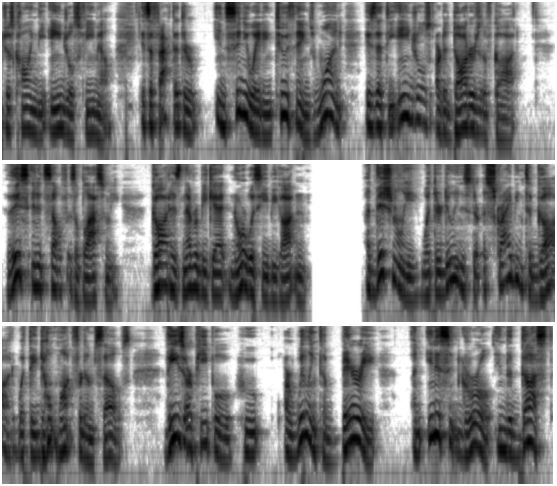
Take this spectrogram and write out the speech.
just calling the angels female. It's the fact that they're insinuating two things. One is that the angels are the daughters of God. This in itself is a blasphemy. God has never beget, nor was he begotten. Additionally, what they're doing is they're ascribing to God what they don't want for themselves. These are people who are willing to bury an innocent girl in the dust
